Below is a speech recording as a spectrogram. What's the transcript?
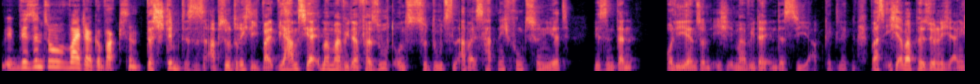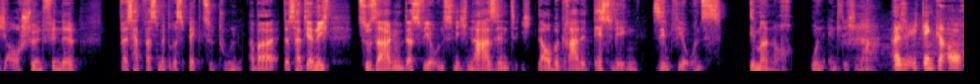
Wir sind so weitergewachsen. Das stimmt, das ist absolut richtig, weil wir haben es ja immer mal wieder versucht, uns zu duzen, aber es hat nicht funktioniert. Wir sind dann, Olli Jens und ich, immer wieder in das Sie abgeglitten. Was ich aber persönlich eigentlich auch schön finde, weil es hat was mit Respekt zu tun. Aber das hat ja nicht zu sagen, dass wir uns nicht nah sind. Ich glaube, gerade deswegen sind wir uns immer noch unendlich nah. Also ich denke auch.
